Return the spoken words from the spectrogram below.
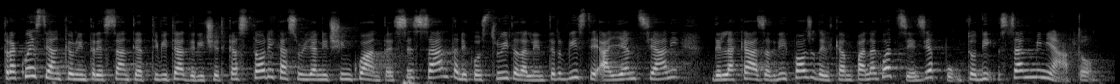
Tra questi anche un'interessante attività di ricerca storica sugli anni 50 e 60 ricostruita dalle interviste agli anziani della casa di riposo del Campana Guazzesi appunto di San Miniato.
